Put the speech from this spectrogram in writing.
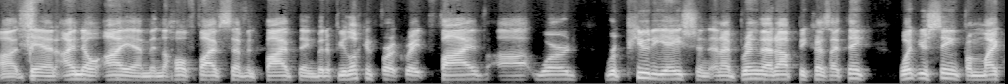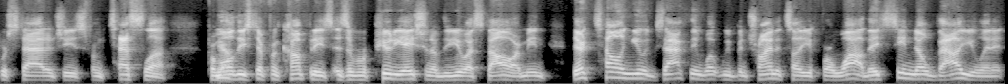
uh, Dan. I know I am, and the whole 575 thing. But if you're looking for a great five uh, word, repudiation. And I bring that up because I think what you're seeing from MicroStrategies, from Tesla, from yeah. all these different companies is a repudiation of the US dollar. I mean, they're telling you exactly what we've been trying to tell you for a while. They see no value in it.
